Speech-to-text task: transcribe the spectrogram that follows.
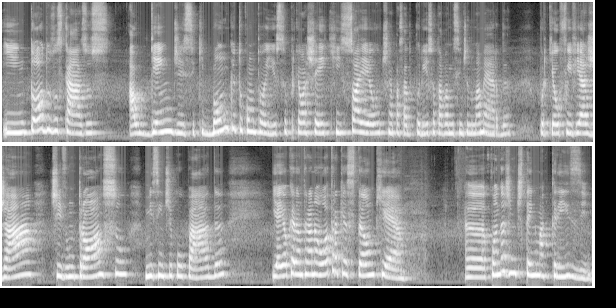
E em todos os casos, alguém disse que bom que tu contou isso, porque eu achei que só eu tinha passado por isso, eu tava me sentindo uma merda. Porque eu fui viajar, tive um troço, me senti culpada. E aí eu quero entrar na outra questão que é uh, quando a gente tem uma crise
